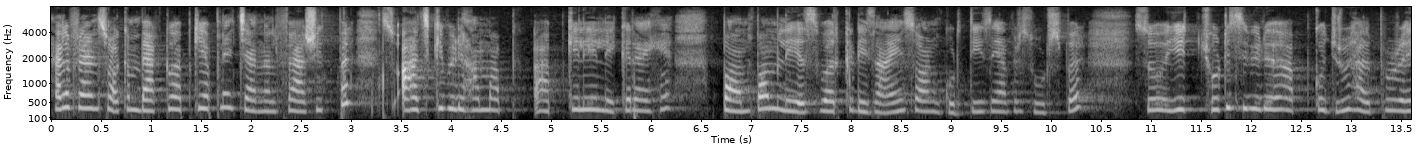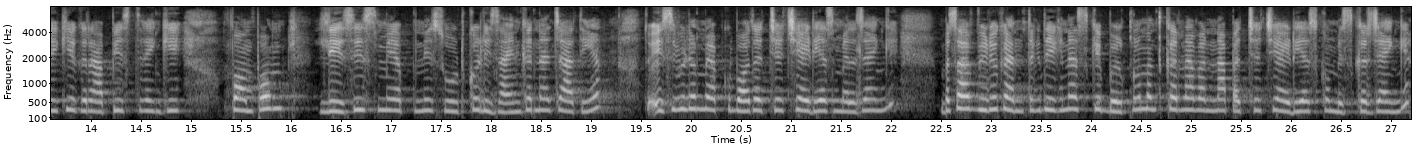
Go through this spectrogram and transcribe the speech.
Hello friends welcome back to आपके अपने चैनल फैशित पर। सो so, आज की वीडियो हम आप आपके लिए लेकर आए हैं pom pom lace work designs on kurtis या फिर सूट्स पर। सो so, ये छोटी सी वीडियो है आपको ज़रूर हेल्पफुल रहेगी। अगर आप भी इस तरह की पॉम पॉम लेसिस में अपने सूट को डिज़ाइन करना चाहती हैं तो इस वीडियो में आपको बहुत अच्छे अच्छे आइडियाज़ मिल जाएँगे। बस आप वीडियो के अंत तक देखना, इसके बिल्कुल मत करना, वरना आप अच्छे अच्छे आइडियाज़ को मिस कर जाएँगे।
